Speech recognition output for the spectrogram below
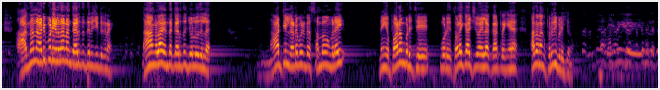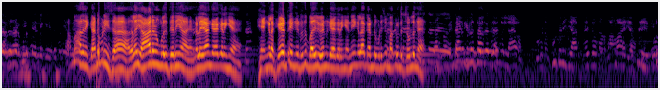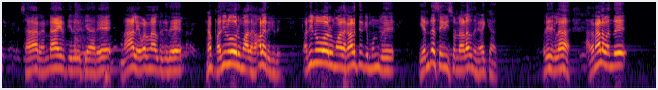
அதன் அடிப்படையில் தான் நான் கருத்து தெரிவிச்சிட்டு இருக்கிறேன். நாங்களாம் எந்த கருத்தும் சொல்லுவதில்லை நாட்டில் நடைபெறுகின்ற சம்பவங்களை நீங்க படம் பிடிச்சு உங்களுடைய தொலைக்காட்சி வாயிலாக காட்டுறீங்க. அதை நாங்கள் பிரதிபலிக்கிறோம். ஆமாம் அதை நீ கண்டுபிடிங்க சார். அதெல்லாம் யாருன்னு உங்களுக்கு தெரியும். எங்களை ஏன் கேட்குறீங்க எங்களை கேட்டு எங்கிட்ட இருந்து பதில் வேணும்னு கேட்குறீங்க நீங்களா கண்டுபிடிச்சி மக்கள்கிட்ட சொல்லுங்க. சார் ரெண்டாயிரத்தி இருபத்தி ஆறு நாள் எவ்வளோ நாள் இருக்குது? ஏன்னா பதினோரு மாத காலம் இருக்குது. பதினோரு மாத காலத்திற்கு முன்பு எந்த செய்தி சொன்னாலும் அது நிலைக்காது. புரியுதுங்களா? அதனால் வந்து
